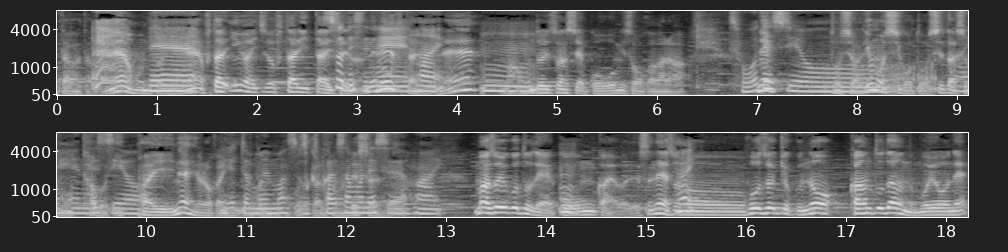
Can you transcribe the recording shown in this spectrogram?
た方はね、本当にね。ね。二人、今一応二人体制なんでそうですねね、二人ではい。ね。うん。まあ本当に忙しいこう、大晦日から、そうですよ、年明けも仕事をしてた人大変も多分いっぱいね、世の中にいると思います。お疲れ様です。はいまあそういうことで、こう、今回はですね、その、放送局のカウントダウンの模様をね、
